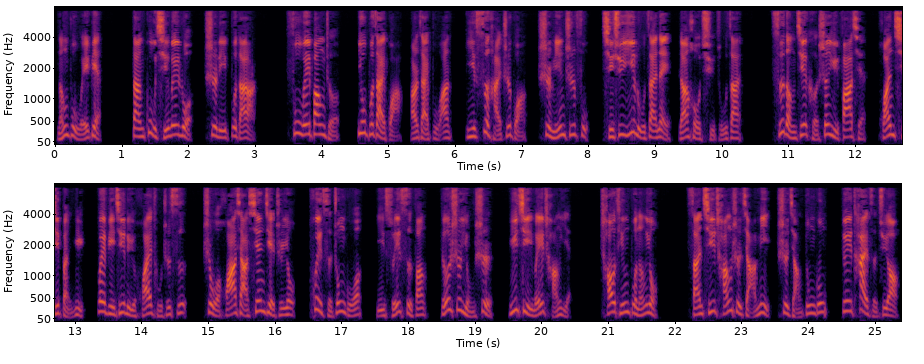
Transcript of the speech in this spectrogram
能不为变？但故其微弱，势力不逮耳。夫为邦者，忧不在寡，而在不安。以四海之广，市民之富，岂须以鲁在内，然后取足哉？此等皆可深欲发遣，还其本欲，未必积虑怀土之思，是我华夏先界之忧。惠此中国，以随四方，得失勇士，余计为常也。朝廷不能用。散骑常侍贾密是讲东宫，对太子巨傲。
